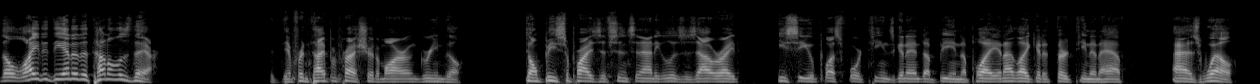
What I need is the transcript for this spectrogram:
the light at the end of the tunnel is there. It's a different type of pressure tomorrow in Greenville. Don't be surprised if Cincinnati loses outright. ECU plus 14 is going to end up being the play, and I like it at 13 and a half as well.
